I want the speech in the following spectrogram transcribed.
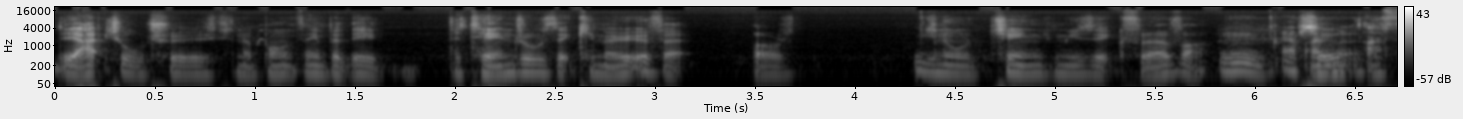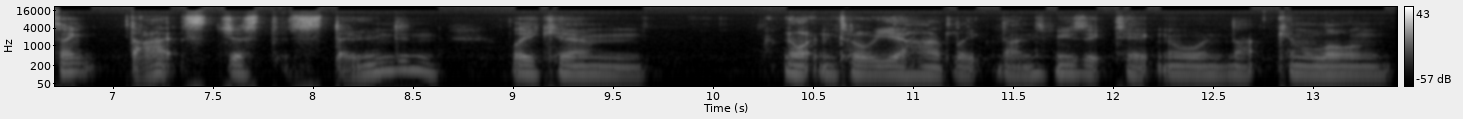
The actual true kind of punk thing, but the the tendrils that came out of it, or you know, changed music forever. Mm, absolutely. And I think that's just astounding. Like, um, not until you had like dance music, techno, and that came along,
